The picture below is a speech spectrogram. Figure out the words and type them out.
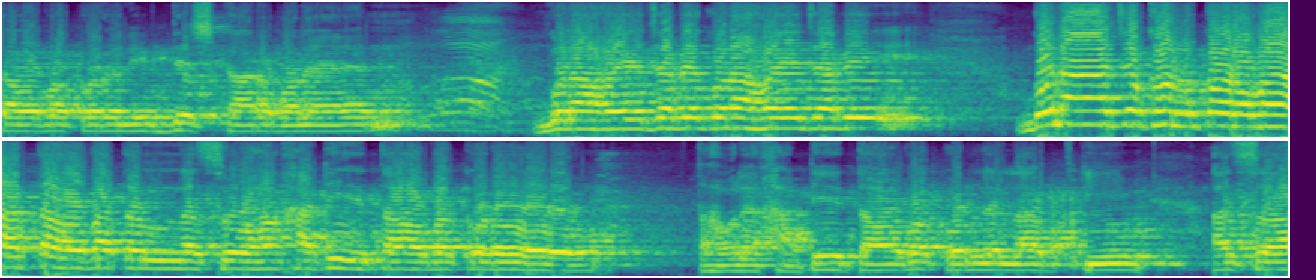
তওবা করো, নির্দেশ কার বলেন? গুনাহ হয়ে যাবে, গুনাহ হয়ে যাবে। গুনাহ যখন করবা তওবা তান্নাসুহা খাটি তওবা করো। তাহলে খাটি তওবা করলে লাভ কি? আসা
